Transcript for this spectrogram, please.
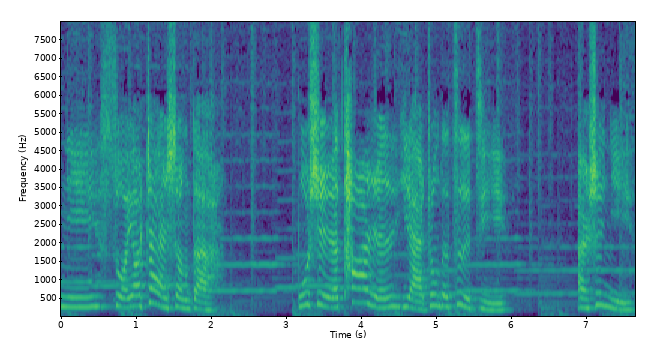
你所要战胜的。不是他人眼中的自己，而是你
